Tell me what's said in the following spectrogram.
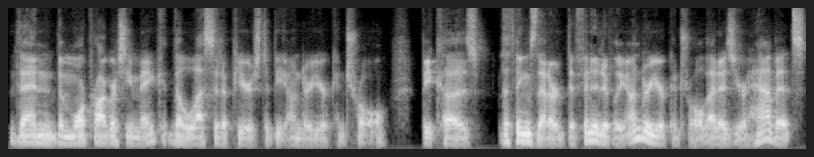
then the more progress you make, the less it appears to be under your control because the things that are definitively under your control, that is your habits,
